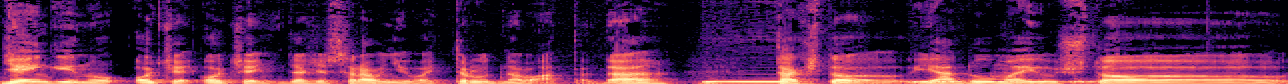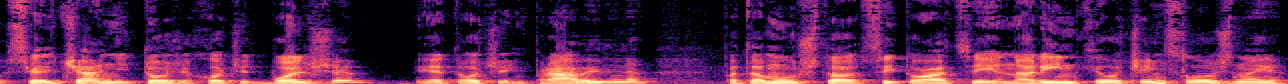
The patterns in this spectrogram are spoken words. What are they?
деньги, ну, очень, очень даже сравнивать трудновато, да. Так что я думаю, что сельчане тоже хотят больше, и это очень правильно – потому что ситуация на рынке очень сложная,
